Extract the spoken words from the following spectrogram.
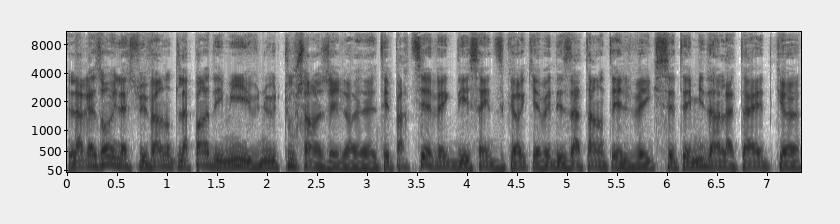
La raison est la suivante la pandémie est venue tout changer. Là, t'es parti avec des syndicats qui avaient des attentes élevées, qui s'étaient mis dans la tête que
